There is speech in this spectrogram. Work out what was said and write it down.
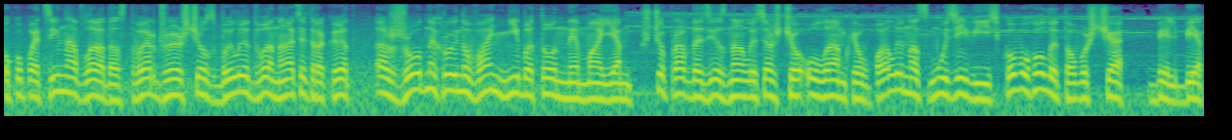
Окупаційна влада стверджує, що збили 12 ракет, а жодних руйнувань нібито немає. Щоправда, зізналися, що уламки впали на смузі військового литовища Бельбек.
